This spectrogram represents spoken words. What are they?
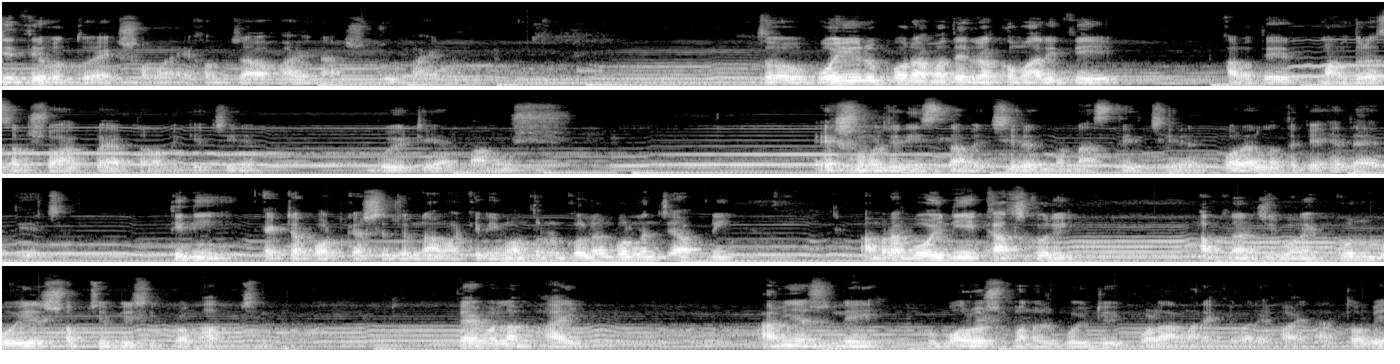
যেতে হতো এক সময়, এখন যাওয়া হয় না, শুরু হয় না। তো বইয়ের উপর আমাদের রকমারিতে আমাদের মাহমুদুল হাসান সোহাগ ভাই আপনারা অনেকে চিনেন বইটি আর মানুষ। এক সময় যিনি ইসলামের ছিলেন না নাস্তিক ছিলেন, পরে আল্লাহ থেকে হেদায়ত দিয়েছেন। তিনি একটা পডকাস্টের জন্য আমাকে নিমন্ত্রণ করলেন, বললেন যে, আপনি, আমরা বই নিয়ে কাজ করি, আপনার জীবনে কোন বইয়ের সবচেয়ে বেশি প্রভাব ছিল? তাই বললাম, ভাই, আমি আসলে খুব অলস মানুষ বই টই পড়া আমার একেবারে হয় না। তবে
